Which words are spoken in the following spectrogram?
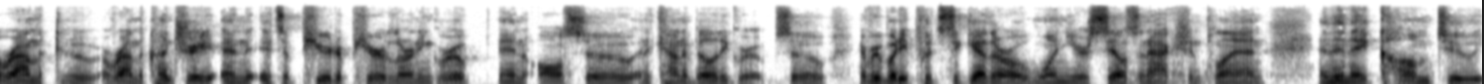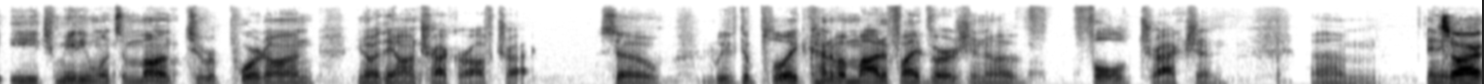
around the around the country and it's a peer-to-peer learning group and also an accountability group. So everybody puts together a one-year sales and action plan and then they come to each meeting once a month to report on you know are they on track or off track. So we've deployed kind of a modified version of full traction um, anyway. so I,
